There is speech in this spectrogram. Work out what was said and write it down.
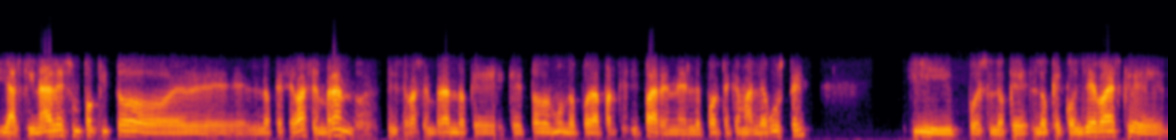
y al final es un poquito eh, lo que se va sembrando, se va sembrando que, todo el mundo pueda participar en el deporte que más le guste y pues lo que lo que conlleva es que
